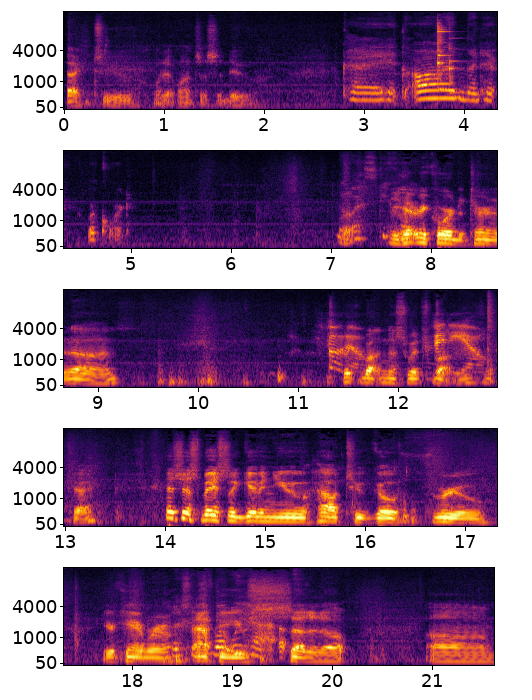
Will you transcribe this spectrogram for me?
Back to what it wants us to do. Okay, hit the on, and then hit record. No Uh, SD You hit record to turn it on. Click Photo. button to switch Video. buttons. Okay. It's just basically giving you how to go through your camera after you set it up. Um,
